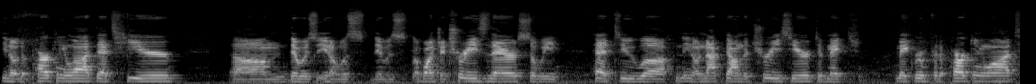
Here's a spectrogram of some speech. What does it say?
you know, the parking lot that's here. Um, there was, you know, was there was a bunch of trees there, so we had to, uh, you know, knock down the trees here to make make room for the parking lot.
